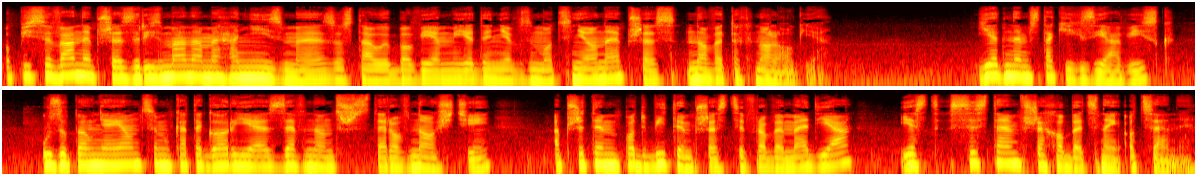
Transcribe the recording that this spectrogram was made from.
Opisywane przez Rizmana mechanizmy zostały bowiem jedynie wzmocnione przez nowe technologie. Jednym z takich zjawisk, uzupełniającym kategorię zewnątrz sterowności, a przy tym podbitym przez cyfrowe media, jest system wszechobecnej oceny.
